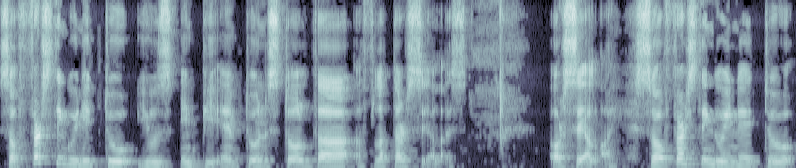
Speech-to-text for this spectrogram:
So first thing we need to use npm to install the flutter CLS or CLI so first thing we need to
